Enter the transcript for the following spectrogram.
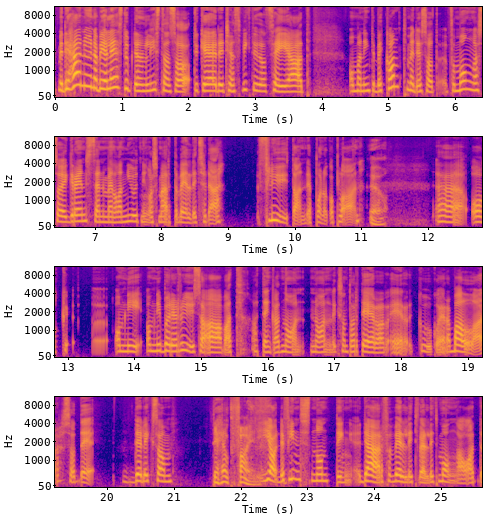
Men det här nu när vi har läst upp den här listan så tycker jag det känns viktigt att säga att om man inte är bekant med det så att för många så är gränsen mellan njutning och smärta väldigt sådär flytande på något plan. Ja. Eh, och om ni, om ni börjar rysa av att, att tänka att någon, någon liksom torterar er kuk och era ballar så det, det liksom Det är helt fine. ja, det finns någonting där för väldigt, väldigt många och att,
